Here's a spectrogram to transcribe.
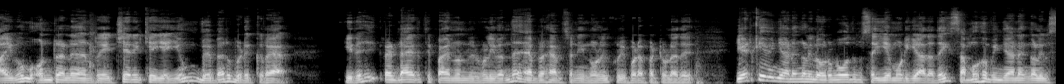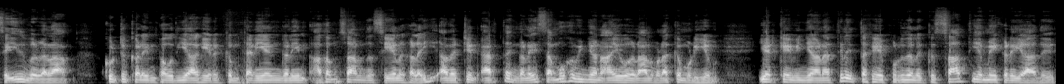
ஆய்வும் ஒன்றல்ல என்ற எச்சரிக்கையையும் வெபர் விடுக்கிறார். இது இரண்டாயிரத்தி பதினொன்றில் வெளிவந்த அப்ரஹாம்சனின் நூலில் குறிப்பிடப்பட்டுள்ளது. இயற்கை விஞ்ஞானங்களில் ஒருபோதும் செய்ய முடியாததை சமூக விஞ்ஞானங்களில் செய்து விடலாம். குட்டுக்களின் பகுதியாக இருக்கும் தனியன்களின் அகம் சார்ந்த செயல்களை அவற்றின் அர்த்தங்களை சமூக விஞ்ஞான ஆய்வுகளால் விளக்க முடியும். இயற்கை விஞ்ஞானத்தில் இத்தகைய புரிதலுக்கு சாத்தியமே கிடையாது.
